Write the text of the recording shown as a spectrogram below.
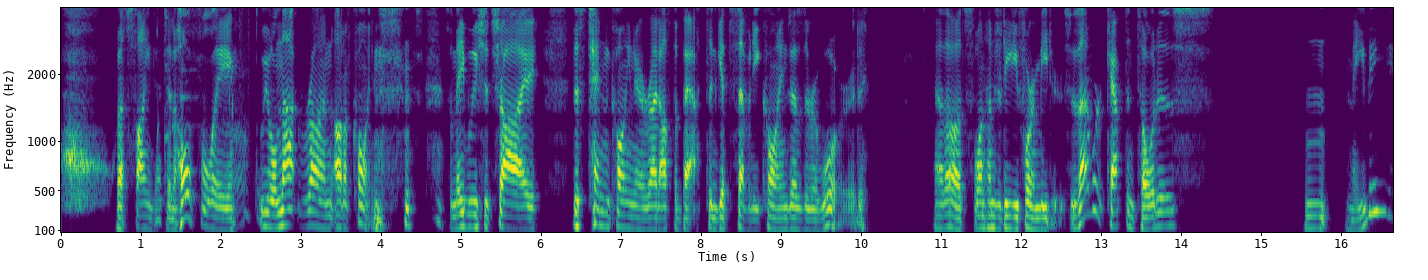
Oh, Let's find it, and hopefully we will not run out of coins. so maybe we should try this 10 coiner right off the bat and get 70 coins as the reward. Although it's 184 meters. Is that where Captain Toad is? Maybe?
